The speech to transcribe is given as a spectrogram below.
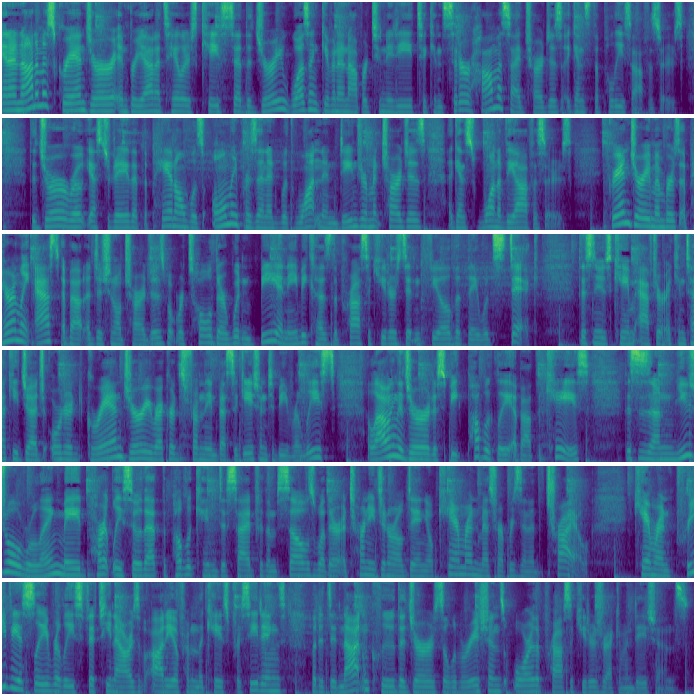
An anonymous grand juror in Breonna Taylor's case said the jury wasn't given an opportunity to consider homicide charges against the police officers. The juror wrote yesterday that the panel was only presented with wanton endangerment charges against one of the officers. Grand jury members apparently asked about additional charges, but were told there wouldn't be any because the prosecutors didn't feel that they would stick. This news came after a Kentucky judge ordered grand jury records from the investigation to be released, allowing the juror to speak publicly about the case. This is an unusual ruling made partly so that the public can decide for themselves whether Attorney General Daniel Cameron misrepresented the trial. Cameron previously released 15 hours of audio from the case proceedings, but it did not include the jurors' deliberations or the prosecutor's recommendations.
